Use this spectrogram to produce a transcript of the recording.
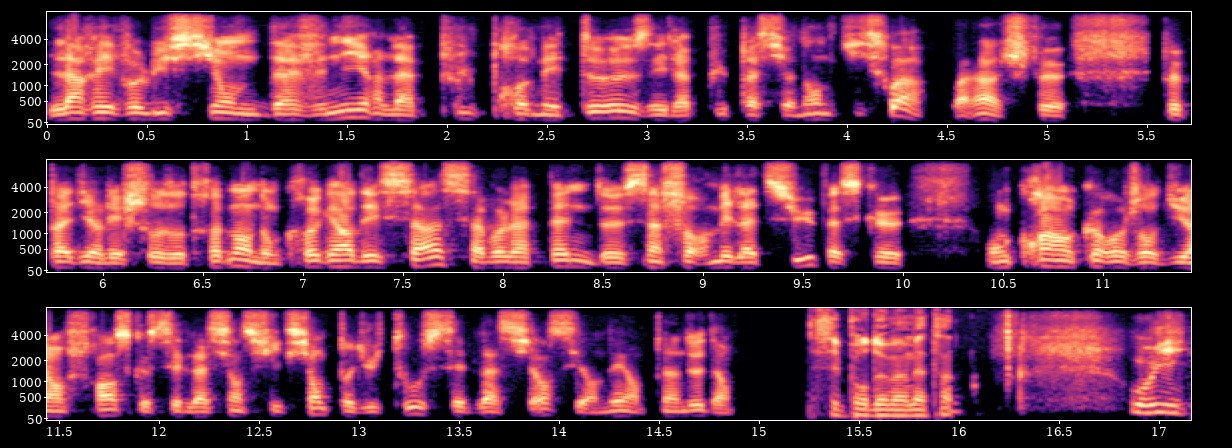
la révolution d'avenir la plus prometteuse et la plus passionnante qui soit. Voilà, je peux, peux pas dire les choses autrement. Donc regardez ça, ça vaut la peine de s'informer là-dessus parce que on croit encore aujourd'hui en France que c'est de la science-fiction, pas du tout, c'est de la science et on est en plein dedans. C'est pour demain matin? Oui,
